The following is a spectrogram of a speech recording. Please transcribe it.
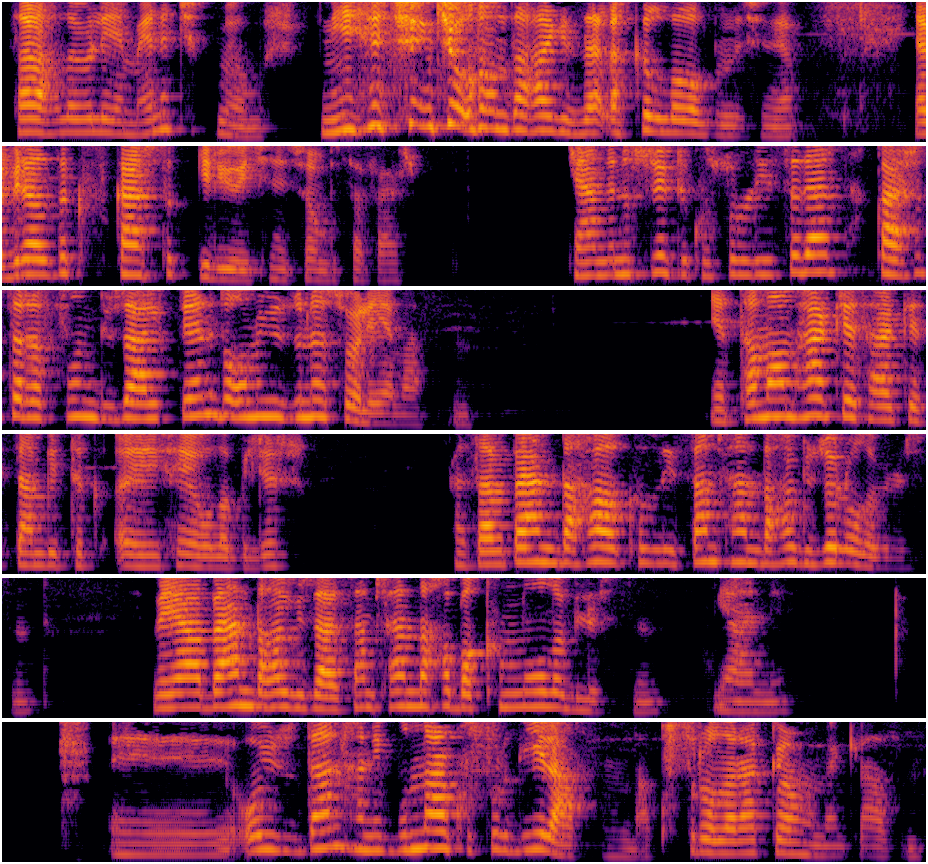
Sarah'la öğle yemeğine çıkmıyormuş. Niye? Çünkü onun daha güzel, akıllı olduğunu düşünüyor. Ya biraz da kıskançlık giriyor için içine bu sefer. Kendini sürekli kusurlu hissedersen karşı tarafın güzelliklerini de onun yüzüne söyleyemezsin. Ya tamam herkes herkesten bir tık şey olabilir. Mesela ben daha akıllıysam sen daha güzel olabilirsin. Veya ben daha güzelsem sen daha bakımlı olabilirsin. Yani ee, o yüzden hani bunlar kusur değil aslında. Kusur olarak görmemek lazım.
